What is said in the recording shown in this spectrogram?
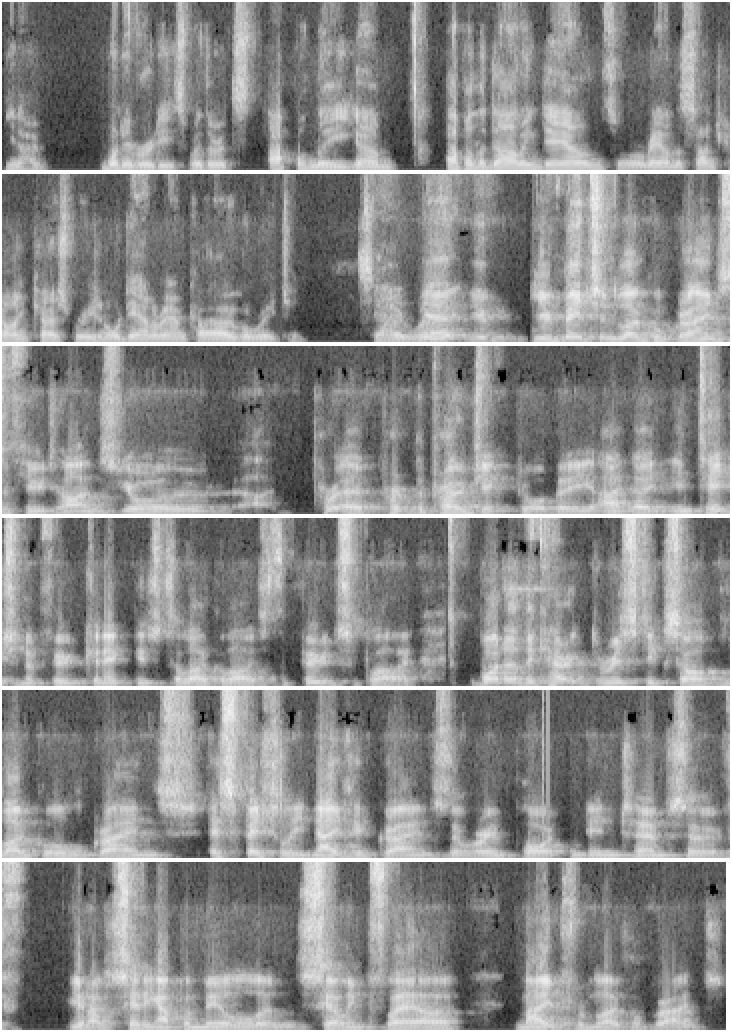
you know, whatever it is, whether it's up on the, um, up on the Darling Downs or around the Sunshine Coast region or down around Kyogle region. So, uh, Now, you've, you've mentioned local grains a few times. Your uh, uh, pr- the project or the uh, uh, intention of Food Connect is to localise the food supply. What are the characteristics of local grains, especially native grains, that were important in terms of you know setting up a mill and selling flour made from local grains?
